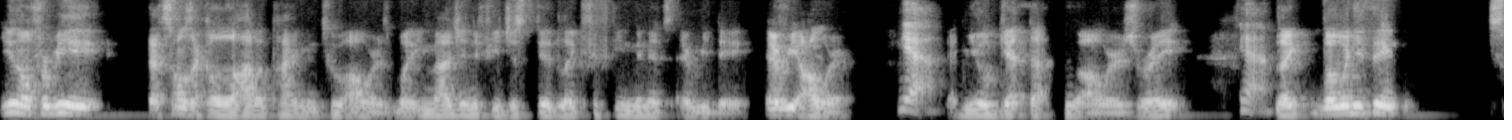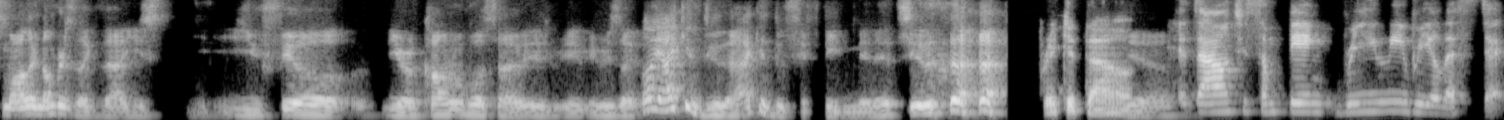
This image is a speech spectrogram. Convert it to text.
you know, for me, that sounds like a lot of time in two hours. But imagine if you just did like 15 minutes every day, every hour, Yeah. and you'll get that two hours, right? Yeah. like but when you think smaller numbers like that you you feel you're accountable so it, it, it was like oh yeah i can do that i can do 15 minutes you know Break it down. yeah It down to something really realistic.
